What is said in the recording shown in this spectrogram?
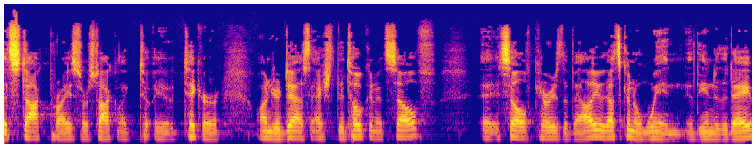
a, stock price or stock like t- know, ticker on your desk. Actually, the token itself itself carries the value. That's going to win at the end of the day.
